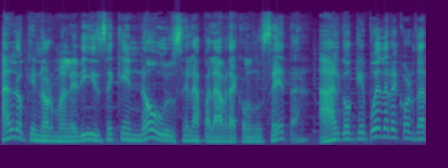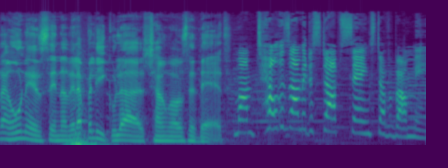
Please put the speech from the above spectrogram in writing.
a lo que Norman le dice que no use la palabra con Z, algo que puede recordar a una escena de la película Shaun of the Dead. Mom, tell the zombie to stop saying stuff about me.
